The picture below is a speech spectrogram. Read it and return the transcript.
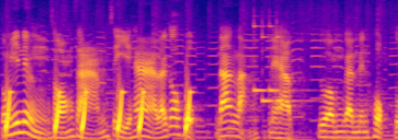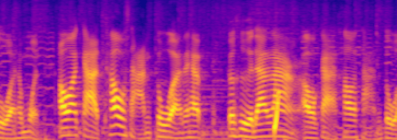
ตรงนี้ 1 2 3 4 5 แล้วก็ 6 ด้านหลังนะครับรวมกันเป็น 6 ตัวทั้งหมด เอาอากาศเข้า 3 ตัวนะครับ ก็คือด้านล่างเอาอากาศเข้า 3 ตัว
